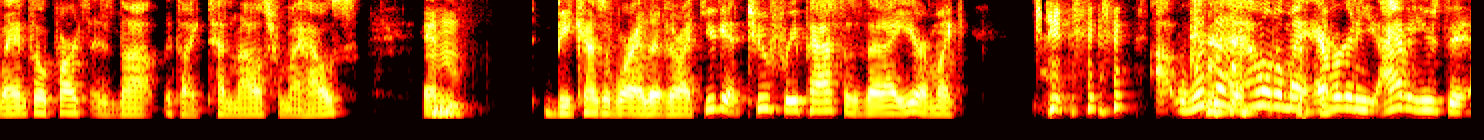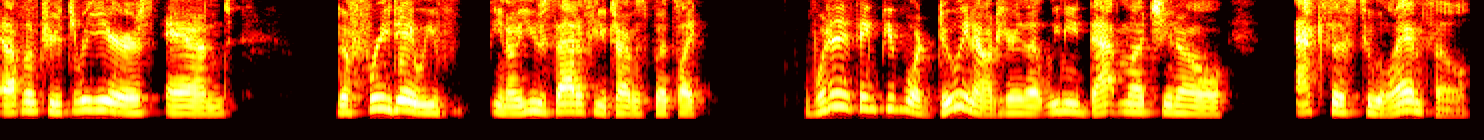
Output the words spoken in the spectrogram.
landfill parts is not. It's like ten miles from my house, and Mm-hmm. because of where I live, they're like you get two free passes that I year. I'm like, uh, what the hell am I ever gonna? I haven't used it. I've lived here three years, and the free day we've you know used that a few times, but it's like, what do they think people are doing out here that we need that much you know access to a landfill?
